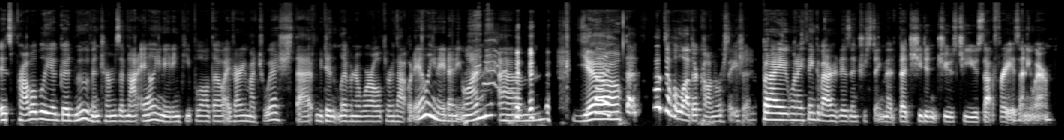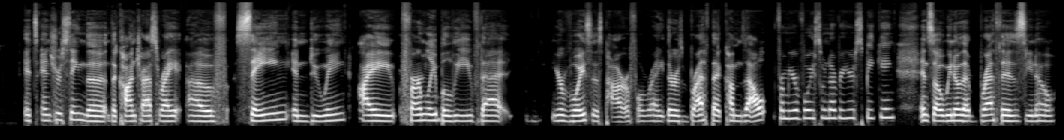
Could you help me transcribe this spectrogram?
is probably a good move in terms of not alienating people. Although I very much wish that we didn't live in a world where that would alienate anyone. Um, yeah, that's that's a whole other conversation. But I, when I think about it, it is interesting that that she didn't choose to use that phrase anywhere it's interesting the the contrast right of saying and doing i firmly believe that your voice is powerful, right? There's breath that comes out from your voice whenever you're speaking. And so we know that breath is, you know,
